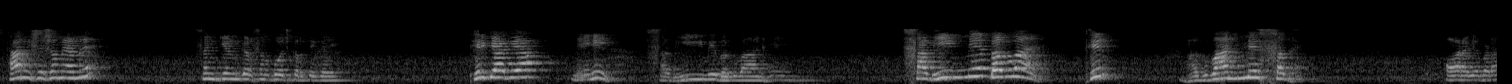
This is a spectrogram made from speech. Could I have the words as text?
स्थान विशेषों में हमने संकीर्ण कर संकोच करते गए। फिर क्या गया नहीं नहीं, सभी में भगवान है। सभी में भगवान फिर भगवान में सब है। और आगे बढ़ा।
